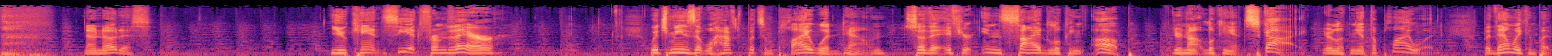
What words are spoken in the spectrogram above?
now notice you can't see it from there, which means that we'll have to put some plywood down so that if you're inside looking up, you're not looking at sky, you're looking at the plywood. But then we can put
